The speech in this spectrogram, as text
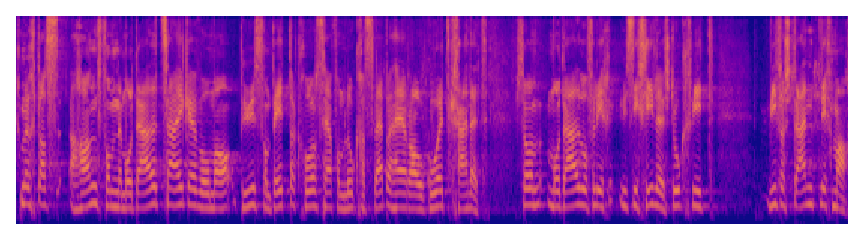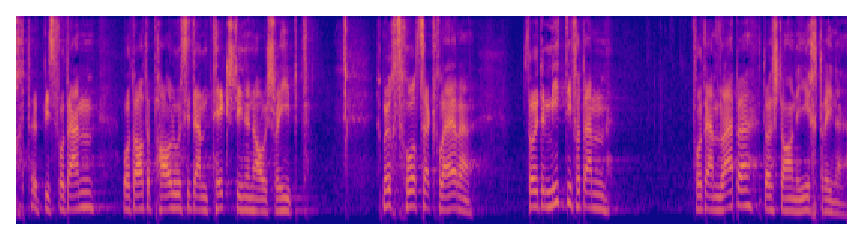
Ich möchte das anhand von einem Modell zeigen, wo man bei uns vom Beta-Kurs her, vom Lukas Weber her auch gut kennt. So ein Modell, wo vielleicht unsere Kirche ein Stück weit wie verständlich macht. Etwas von dem, was da der Paulus in diesem Text ihnen auch schreibt. Ich möchte es kurz erklären. So in der Mitte von dem, von dem Leben, da stehe ich drinnen.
